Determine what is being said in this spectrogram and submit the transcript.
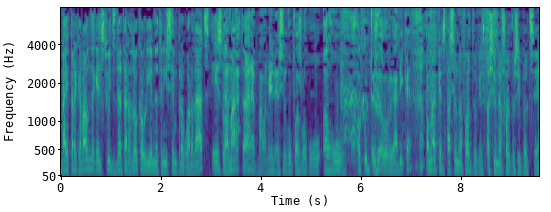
Va, i per acabar, un d'aquells tuits de tardor que hauríem de tenir sempre guardats és la Marta... ara malament, eh, si algú posa algú, algú al contenidor de l'orgànica Home, que ens faci una foto, que ens faci una foto, si pot ser.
